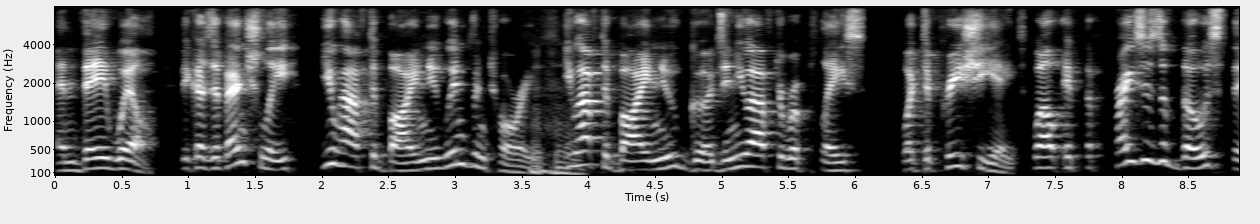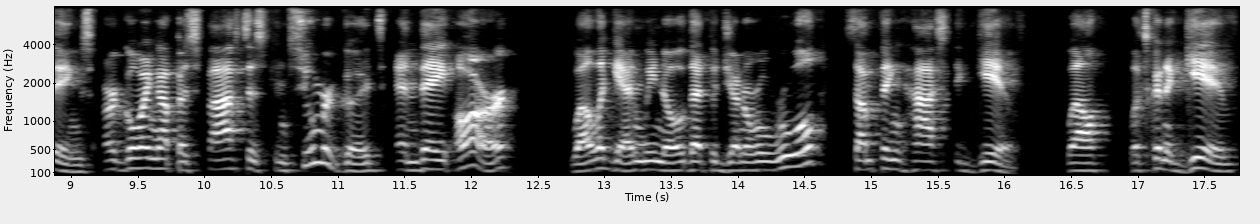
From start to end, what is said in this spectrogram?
And they will, because eventually you have to buy new inventory, mm-hmm. you have to buy new goods, and you have to replace what depreciates. Well, if the prices of those things are going up as fast as consumer goods, and they are, well, again, we know that the general rule something has to give. Well, what's going to give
